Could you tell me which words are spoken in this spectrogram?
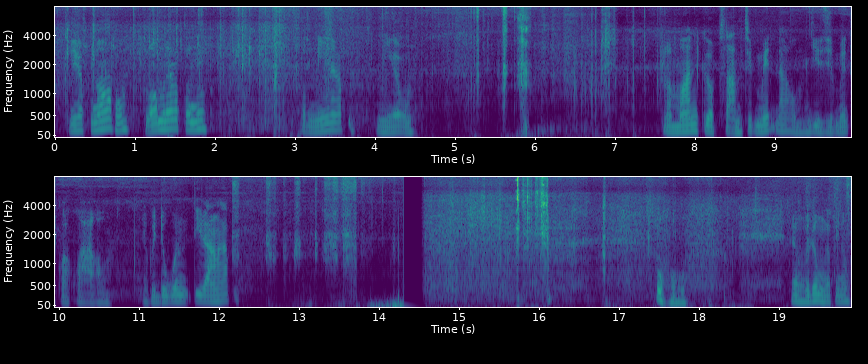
โอเคครับน้องครับผมพร้อมแล้วครับต้นนี้ต้นนี้นะครับ นี่ครับผมประมาณเกือบสามสิบเมตรนะผมยี่สิบเมตรกว่าๆครับผม เดี๋ยวไปดูกันที่รังนะครับ โอ้โหเรื่องไปรุ่งครับพี่น้อง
